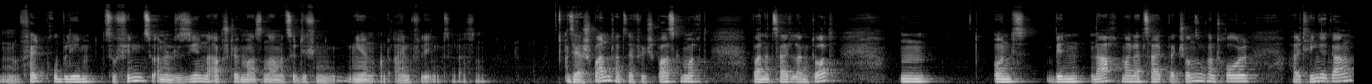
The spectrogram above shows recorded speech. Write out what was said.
ein Feldproblem zu finden, zu analysieren, eine Abstellmaßnahme zu definieren und einpflegen zu lassen. Sehr spannend, hat sehr viel Spaß gemacht, war eine Zeit lang dort mm, und bin nach meiner Zeit bei Johnson Control halt hingegangen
